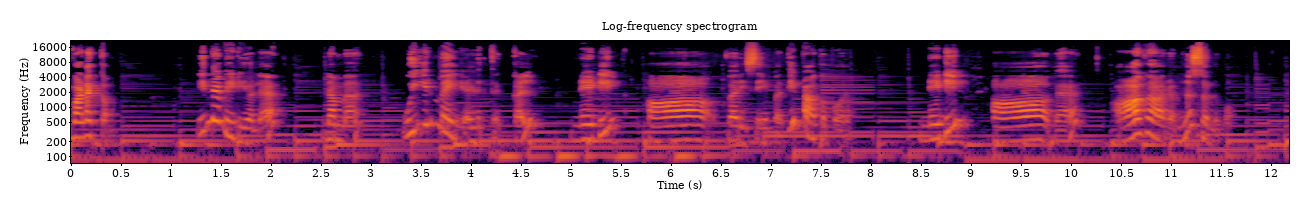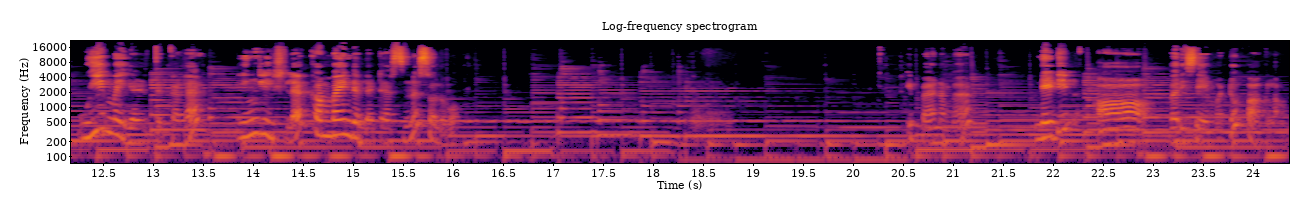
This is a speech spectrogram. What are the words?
வணக்கம். இந்த வீடியோல நம்ம உயிர்மை எழுத்துக்கள் நெடில் ஆ வரிசையை பத்தி பார்க்க போறோம். நெடில் ஆவ ஆகாரம்னு சொல்லுவோம். உயிர்மெய் எழுத்துக்களை இங்கிலீஷ்ல கம்பைன்டு லெட்டர்ஸ்னு சொல்லுவோம். இப்ப நம்ம நெடில் ஆ வரிசையை மட்டும் பார்க்கலாம்.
